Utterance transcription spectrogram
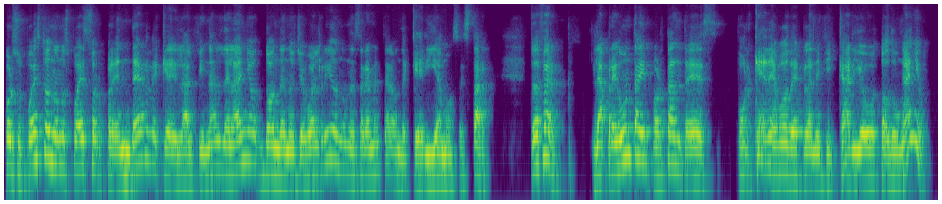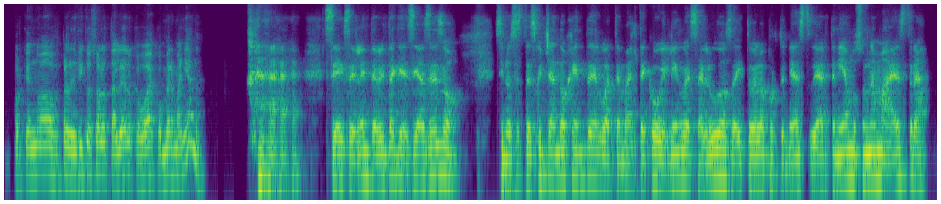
Por supuesto, no nos puede sorprender de que al final del año, donde nos llevó el río, no necesariamente era donde queríamos estar. Entonces, Fer, la pregunta importante es, ¿por qué debo de planificar yo todo un año? ¿Por qué no planifico solo tal vez lo que voy a comer mañana? sí, excelente. Ahorita que decías eso, si nos está escuchando gente del guatemalteco bilingüe, saludos, ahí tuve la oportunidad de estudiar. Teníamos una maestra.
